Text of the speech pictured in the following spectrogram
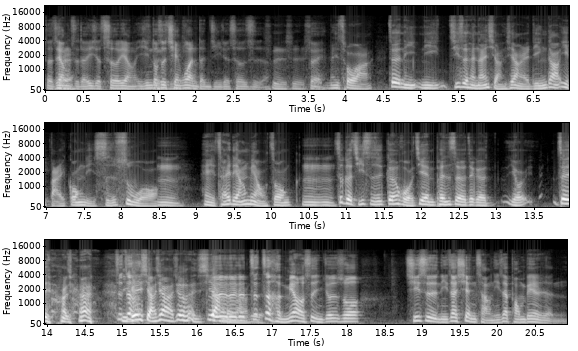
的这样子的一些车辆，已经都是千万等级的车子了。是是是，对。没错啊。这你你其实很难想象哎，零到一百公里时速哦，嗯嘿，才两秒钟，嗯嗯，这个其实跟火箭喷射这个有，这好像这这你可以想象就很像。对对对对，这这很妙的事情就是说，其实你在现场，你在旁边的人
